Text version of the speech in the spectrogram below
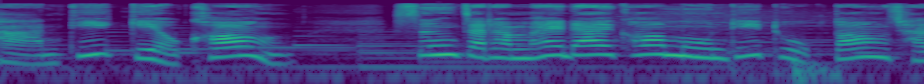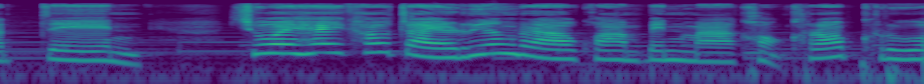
ฐานที่เกี่ยวข้อง ซึ่งจะทำให้ได้ข้อมูลที่ถูกต้องชัดเจน ช่วยให้เข้าใจเรื่องราวความเป็นมาของครอบครัว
